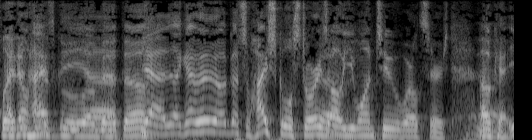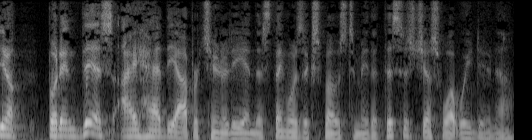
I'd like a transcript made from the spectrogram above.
Played I don't in high school the, a little uh, bit, though. Yeah, like I, I got some high school stories. Oh, you won two World Series. Okay, you know. But in this, I had the opportunity, and this thing was exposed to me that this is just what we do now.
